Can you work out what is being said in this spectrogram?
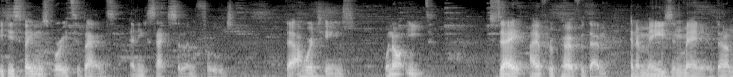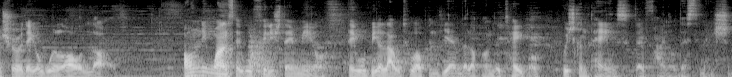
It is famous for its events and its excellent food that our teams will not eat. Today, I have prepared for them an amazing menu that I'm sure they will all love. Only once they will finish their meal, they will be allowed to open the envelope on the table, which contains their final destination.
